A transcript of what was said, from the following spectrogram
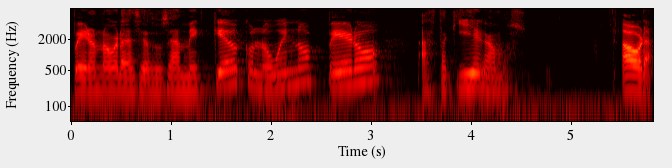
pero no gracias. O sea, me quedo con lo bueno, pero hasta aquí llegamos. Ahora,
